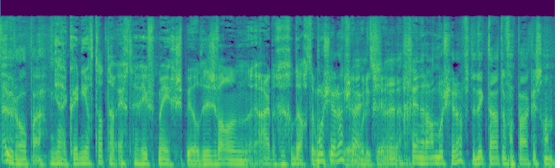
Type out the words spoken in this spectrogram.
Europa. Ja, ik weet niet of dat nou echt heeft meegespeeld. Het is wel een aardige gedachte, moet, ik, Musharraf eh, zei moet ik. Eh, generaal Musharraf, de dictator van Pakistan.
